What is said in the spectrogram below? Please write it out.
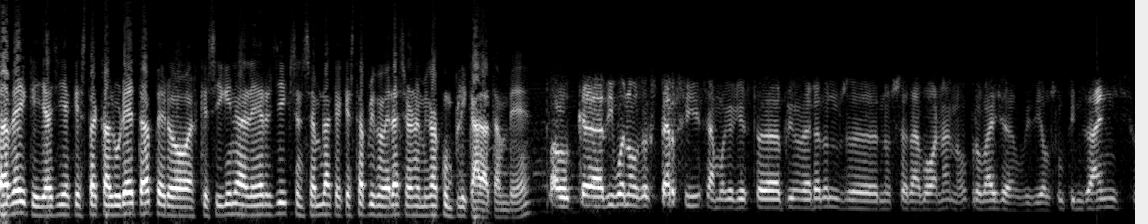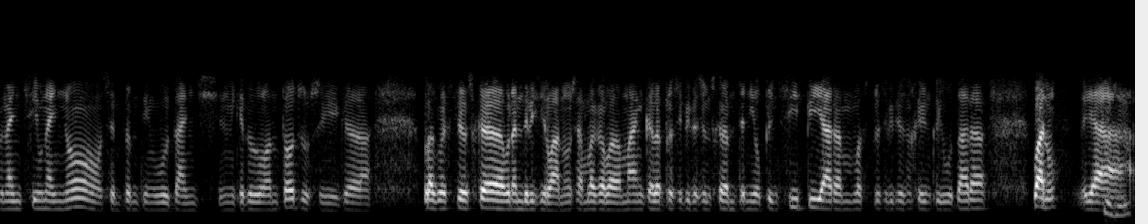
Va bé que hi hagi aquesta caloreta, però els que siguin al·lèrgics em sembla que aquesta primavera serà una mica complicada, també, eh? El que diuen els experts, sí, sembla que aquesta primavera doncs, eh, no serà bona, no? Però vaja, vull dir, els últims anys, un any sí, un any no, sempre hem tingut anys una miqueta dolentots, o sigui que la qüestió és que haurem de vigilar, no? Sembla que la manca de precipitacions que vam tenir al principi, ara amb les precipitacions que hem caigut ara, bueno, ja uh -huh.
